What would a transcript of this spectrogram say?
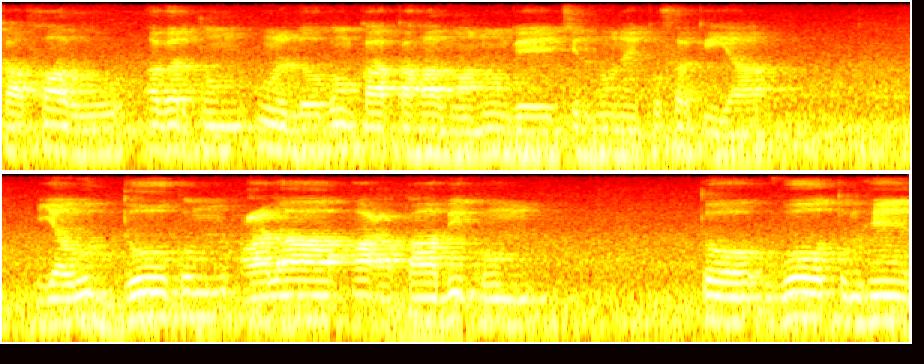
کفارو اگر تم ان لوگوں کا کہا مانو گے جنہوں نے کفر کیا۔ یردوکم علی اعقابکم، تو وہ تمہیں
